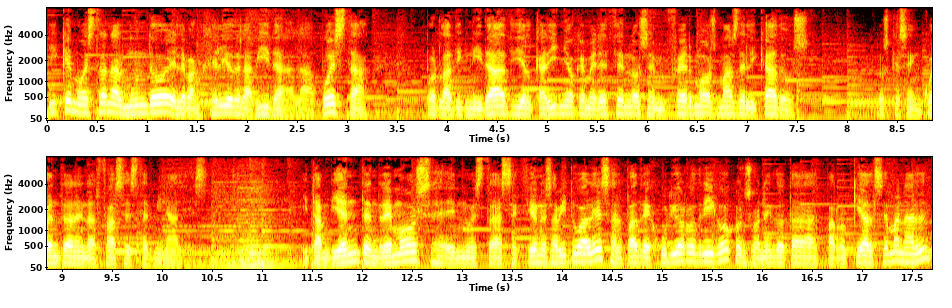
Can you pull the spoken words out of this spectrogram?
y que muestran al mundo el Evangelio de la vida, la apuesta por la dignidad y el cariño que merecen los enfermos más delicados, los que se encuentran en las fases terminales. Y también tendremos en nuestras secciones habituales al Padre Julio Rodrigo con su anécdota parroquial semanal,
